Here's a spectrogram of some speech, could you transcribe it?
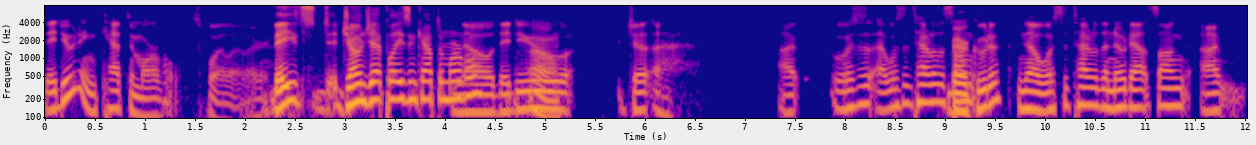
they do it in Captain Marvel. Spoiler alert. They s- D- Joan Jett plays in Captain Marvel. No, they do. Oh. Ju- uh, I what's the, uh, what's the title of the song? Barracuda. No, what's the title of the No Doubt song? I'm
